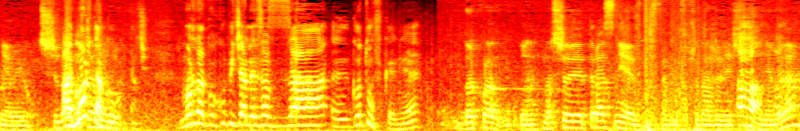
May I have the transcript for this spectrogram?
nie wiem, 3 lata Ale można temu. go kupić. Można go kupić, ale za, za y, gotówkę, nie? Dokładnie. Znaczy teraz nie jest dostępny do sprzedaży, jeśli Aha. się nie mylę.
